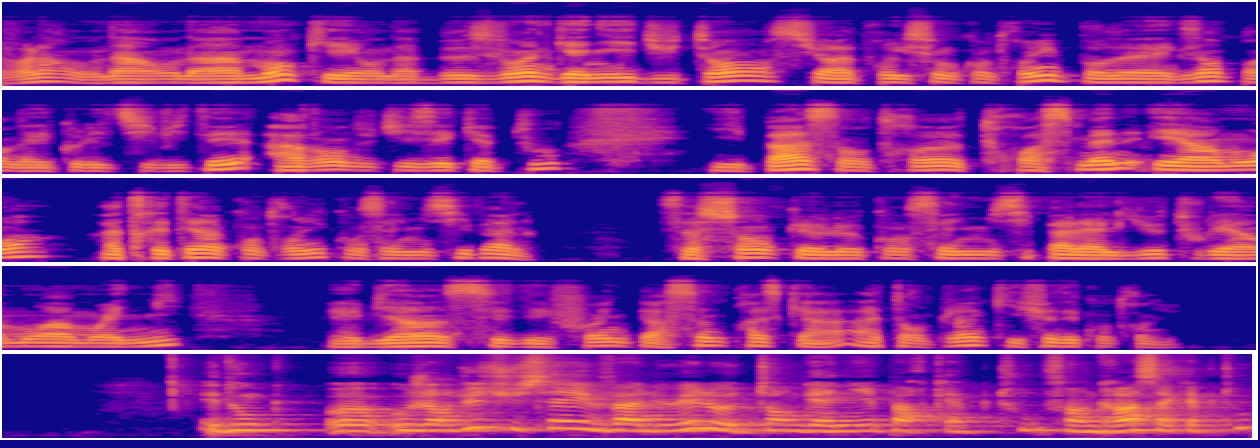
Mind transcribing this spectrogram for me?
voilà, on a, on un manque et on a besoin de gagner du temps sur la production de contenu. Pour donner un exemple, on a les collectivités, avant d'utiliser Captou, ils passent entre trois semaines et un mois à traiter un compte rendu conseil municipal. Sachant que le conseil municipal a lieu tous les un mois, un mois et demi, eh bien, c'est des fois une personne presque à, temps plein qui fait des comptes rendus. Et donc, euh, aujourd'hui, tu sais évaluer le temps gagné par Captou, enfin, grâce à Captou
